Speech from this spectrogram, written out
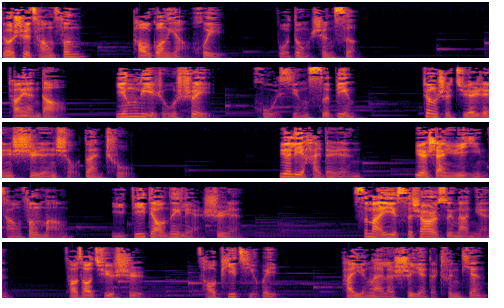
得势藏锋，韬光养晦，不动声色。”常言道：“鹰立如睡，虎行似病。”正是绝人世人手段处。越厉害的人，越善于隐藏锋芒，以低调内敛示人。司马懿四十二岁那年，曹操去世，曹丕即位，他迎来了事业的春天，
